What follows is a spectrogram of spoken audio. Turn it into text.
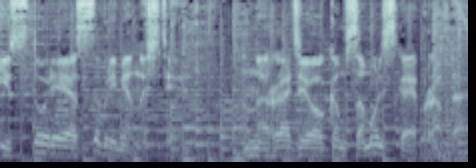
История современности. На радио «Комсомольская правда».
